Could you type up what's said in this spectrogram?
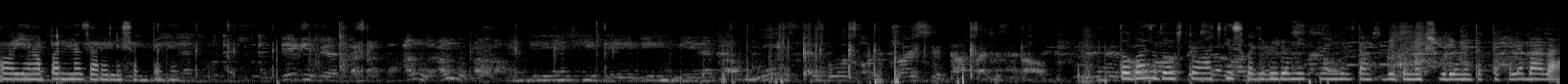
और यहाँ पर नज़ारे ले सकते हैं। तो बस दोस्तों, आज की इस वाली वीडियो में इतना ही। मिलता हूँ सभी को नेक्स्ट वीडियो में। तब तक के लिए बाय बाय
